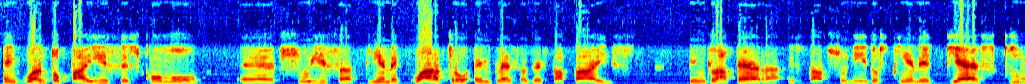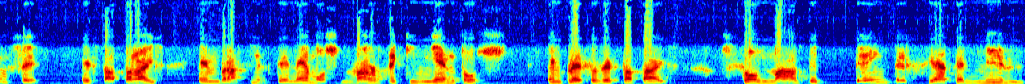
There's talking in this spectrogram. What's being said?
en cuanto países como eh, Suiza tiene cuatro empresas estatales, Inglaterra, Estados Unidos tiene 10, 15 estatales, en Brasil tenemos más de 500 empresas estatales. Son más de 27 mil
